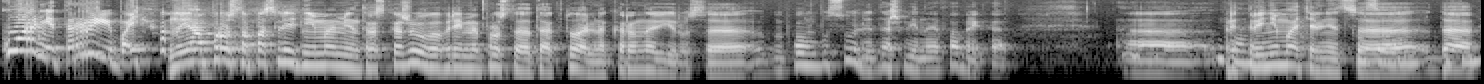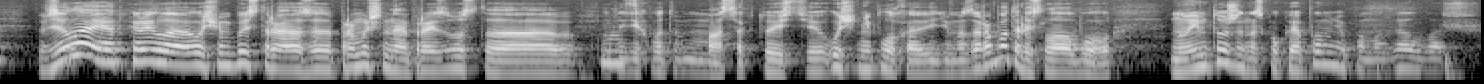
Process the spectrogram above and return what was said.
кормит рыбой. Ну, я просто последний момент расскажу во время просто это актуально коронавируса. По-моему, Бусоли, да, швейная фабрика, предпринимательница, да, взяла и открыла очень быстро промышленное производство вот этих вот масок. То есть очень неплохо, видимо, заработали, слава богу. Но им тоже, насколько я помню, помогал ваш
